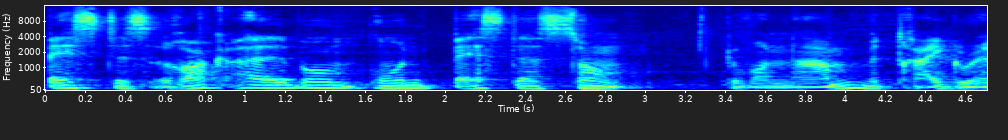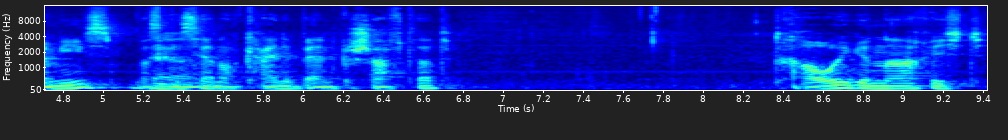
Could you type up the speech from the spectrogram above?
bestes Rockalbum und bester Song gewonnen haben mit drei Grammys, was Ja. bisher noch keine Band geschafft hat. Traurige Nachricht,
